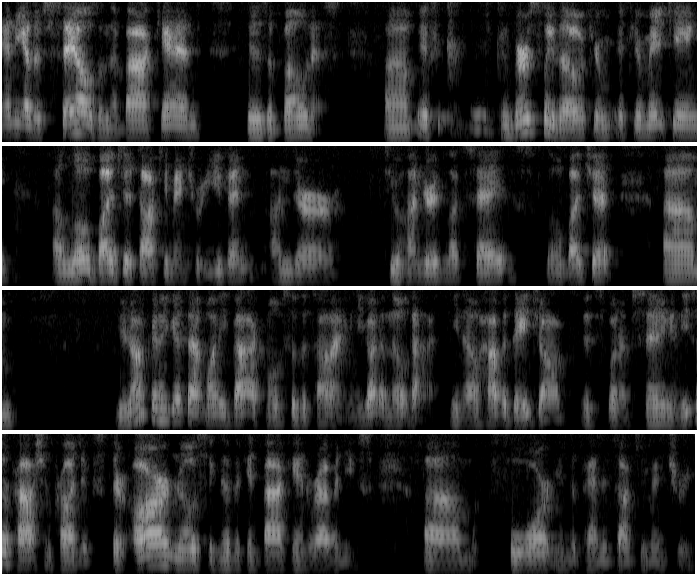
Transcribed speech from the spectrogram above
any other sales on the back end is a bonus. Um, if conversely, though, if you're if you're making a low budget documentary, even under 200, let's say, low budget, um, you're not going to get that money back most of the time. And you got to know that, you know, have a day job is what I'm saying. And these are passion projects. There are no significant back end revenues um, for independent documentary.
